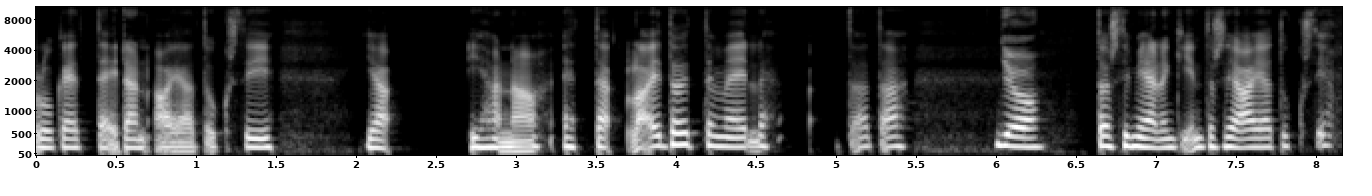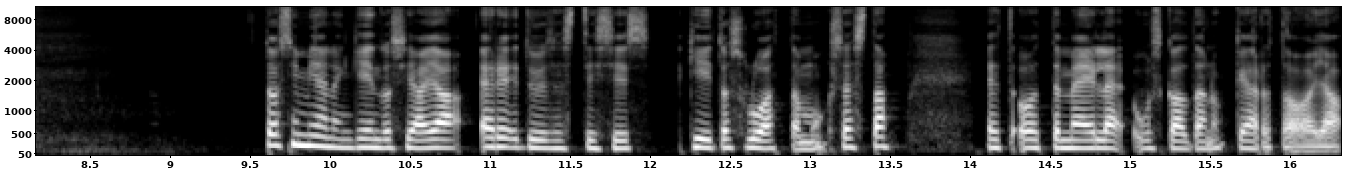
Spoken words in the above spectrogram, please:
lukea teidän ajatuksia ja ihanaa, että laitoitte meille tätä Joo. tosi mielenkiintoisia ajatuksia. Tosi mielenkiintoisia ja erityisesti siis kiitos luottamuksesta, että olette meille uskaltanut kertoa ja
